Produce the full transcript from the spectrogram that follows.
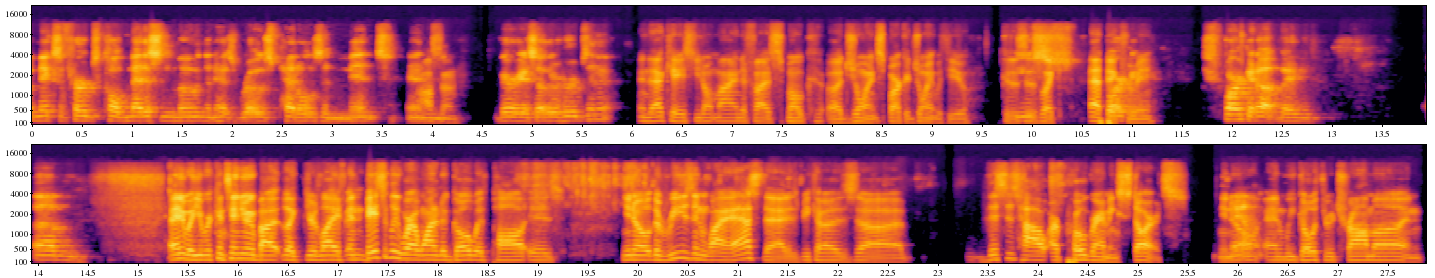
a mix of herbs called Medicine Moon that has rose petals and mint and awesome. various other herbs in it. In that case, you don't mind if I smoke a joint, spark a joint with you, because this you is like epic for it. me. Spark it up, baby. Um. Anyway, you were continuing about like your life, and basically where I wanted to go with Paul is, you know, the reason why I asked that is because uh, this is how our programming starts you know yeah. and we go through trauma and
